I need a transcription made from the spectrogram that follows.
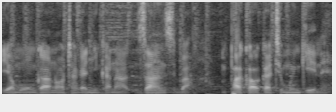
ya muungano wa Tanganyika na Zanzibar. Mpaka wakati mwingine.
